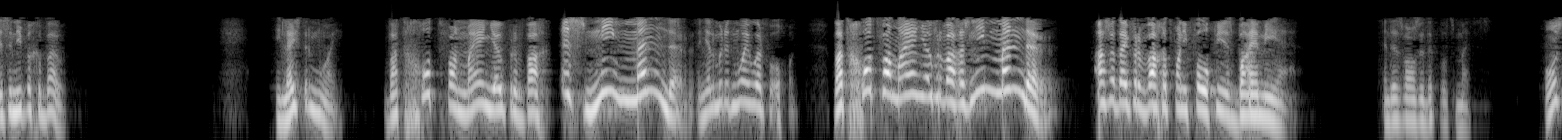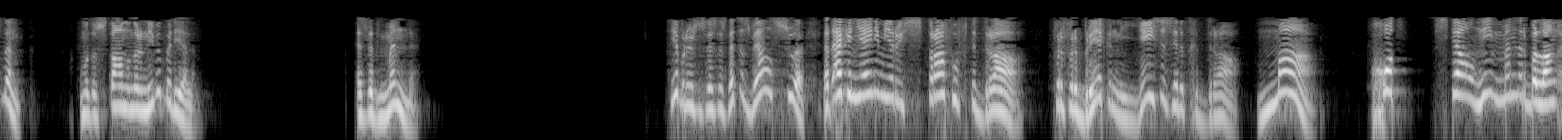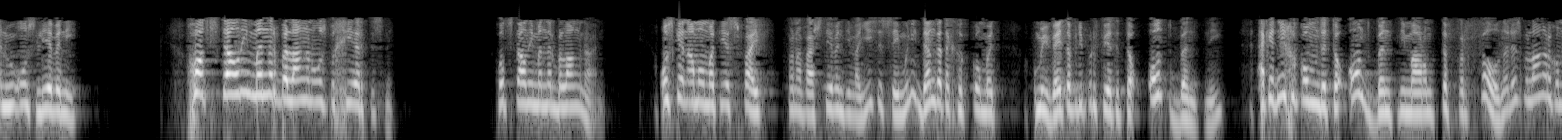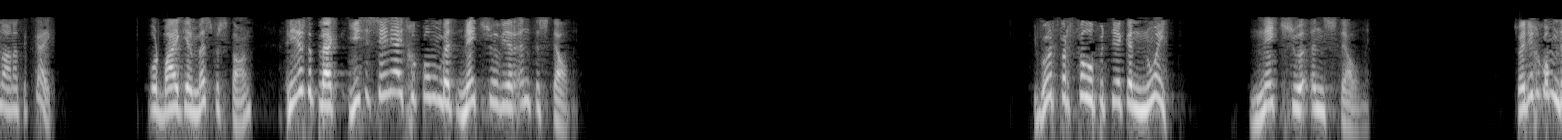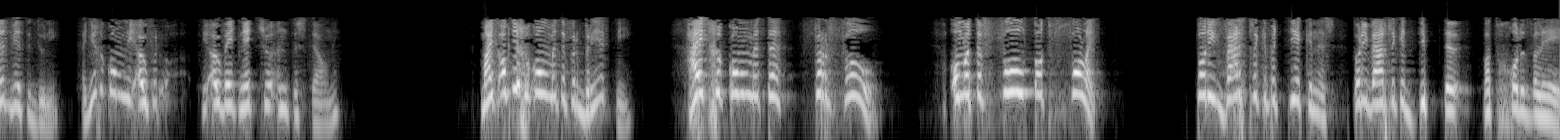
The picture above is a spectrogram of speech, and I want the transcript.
dis 'n nuwe gebou. En luister mooi. Wat God van my en jou verwag is nie minder en jy moet dit mooi hoor vanoggend. Wat God van my en jou verwag is nie minder as wat hy verwag het van die volk nie, is baie meer. En dis waar ons dit dikwels mis. Ons dink omdat ons staan onder 'n nuwe bedeling. Is dit minder? Ja broers en susters, dit is wel so dat ek en jy nie meer die straf hoef te dra vir verbreeking nie. Jesus het dit gedra. Maar God stel nie minder belang in hoe ons lewe nie. God stel nie minder belang in ons begeertes nie. God stel nie minder belang daarin. Ons ken almal Matteus 5 vanaf vers 17 waar Jesus sê: Moenie dink dat ek gekom het om die wet of die profete te ontbind nie, Ek het nie gekom om dit te ontbind nie, maar om te vervul. Nou dis belangrik om daarna te kyk. Word baie keer misverstaan. In die eerste plek, Jesus sê nie hy het gekom om dit net so weer in te stel nie. Die woord vervul beteken nooit net so instel nie. So hy het nie gekom om dit weer te doen nie. Hy het nie gekom om die ou die ou wet net so in te stel nie. Maar hy het ook nie gekom om dit te verbreek nie. Hy het gekom om dit te vervul. Om dit te vul tot volheid tot die werklike betekenis, tot die werklike diepte wat God dit wil hê.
